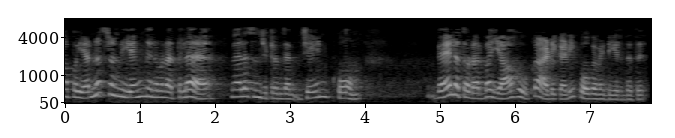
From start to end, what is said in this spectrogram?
அப்போ எர்னஸ்ட் அண்ட் யங் நிறுவனத்துல வேலை செஞ்சுட்டு இருந்த ஜேன் கோம் வேலை தொடர்பா யாகுவுக்கு அடிக்கடி போக வேண்டியிருந்தது.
